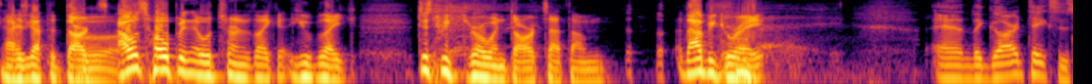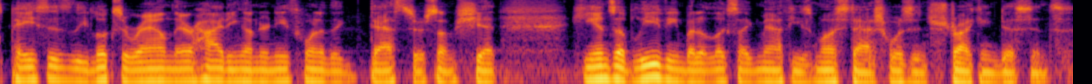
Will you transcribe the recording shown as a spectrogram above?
Yeah, he's got the darts. Ugh. I was hoping it would turn like he would like just be throwing darts at them. That'd be great. and the guard takes his paces. He looks around. They're hiding underneath one of the desks or some shit. He ends up leaving, but it looks like Matthew's mustache was in striking distance.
